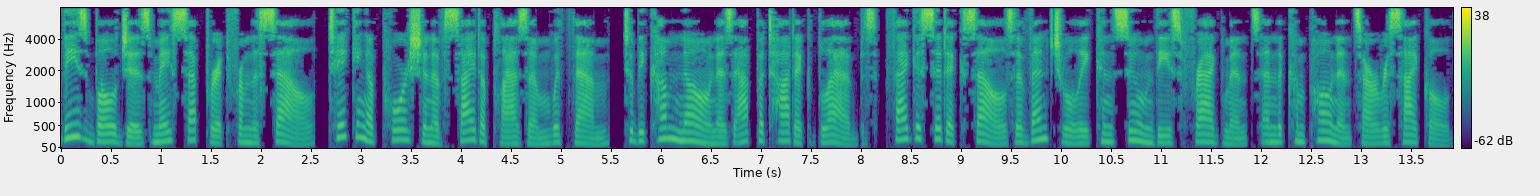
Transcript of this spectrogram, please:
These bulges may separate from the cell, taking a portion of cytoplasm with them, to become known as apoptotic blebs. Phagocytic cells eventually consume these fragments and the components are recycled.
